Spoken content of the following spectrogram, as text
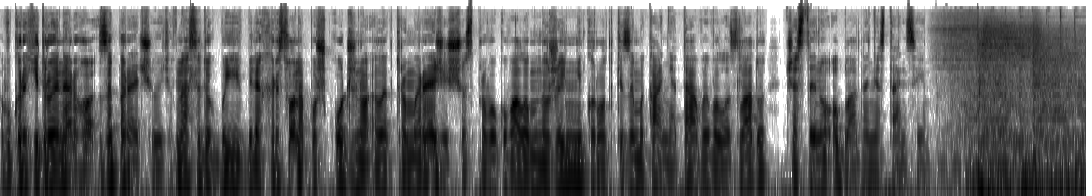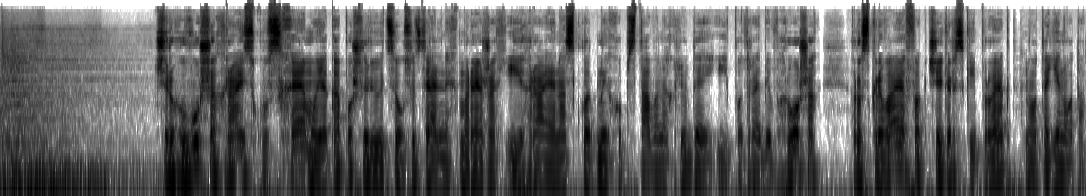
В Укргідроенерго заперечують, внаслідок боїв біля Херсона пошкоджено електромережі, що спровокувало множинні короткі замикання та вивело з ладу частину обладнання станції. Чергову шахрайську схему, яка поширюється у соціальних мережах і грає на складних обставинах людей і потребі в грошах, розкриває фактчекерський проект Нота єнота.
